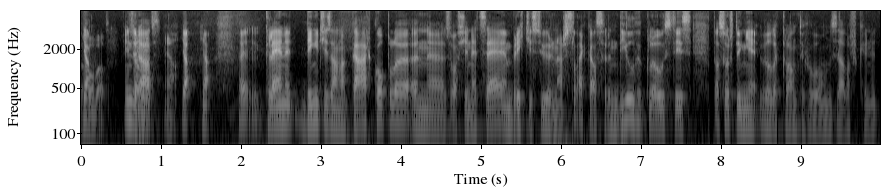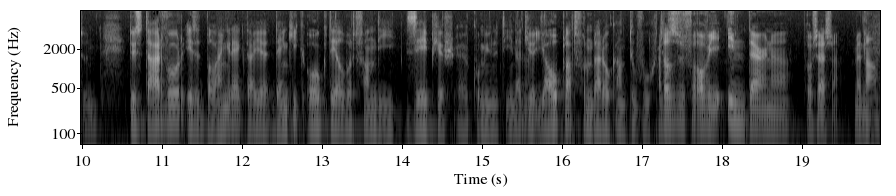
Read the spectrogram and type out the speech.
bijvoorbeeld. Ja, inderdaad. ja. Ja, ja. kleine dingetjes aan elkaar koppelen. En, uh, zoals je net zei, een berichtje sturen naar Slack als er een deal geclosed is. Dat soort dingen willen klanten gewoon zelf kunnen doen. Dus daarvoor is het belangrijk dat je, denk ik, ook deel wordt van die Zapier-community. en dat je jouw platform daar ook aan toevoegt. Maar dat is dus vooral voor je interne processen, met name?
